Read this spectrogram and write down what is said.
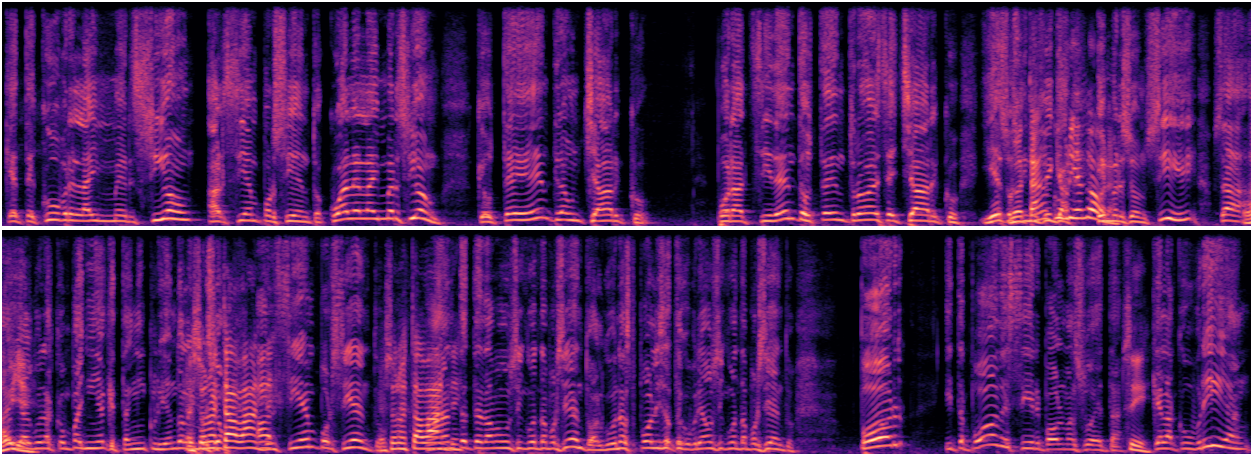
que te cubre la inmersión al 100%. ¿Cuál es la inmersión? Que usted entre a un charco. Por accidente usted entró a ese charco y eso ¿Lo están significa cubriendo ahora? Sí, o sea, hay algunas compañías que están incluyendo la Eso no al antes. 100%. Eso no estaba antes. Antes te daban un 50%, algunas pólizas te cubrían un 50%. Por, y te puedo decir, Paul Manzueta, Sí. que la cubrían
